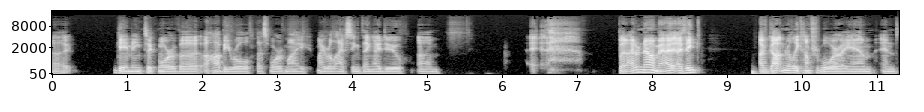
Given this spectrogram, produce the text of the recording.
Uh, gaming took more of a, a, hobby role. That's more of my my relaxing thing I do. Um, but I don't know, man. I, I think I've gotten really comfortable where I am, and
